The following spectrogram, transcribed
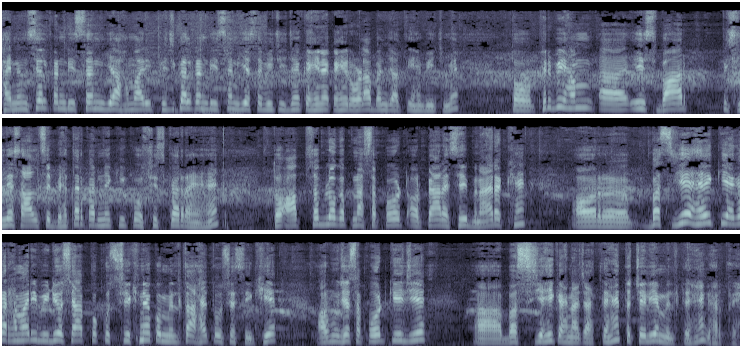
फाइनेंशियल कंडीशन या हमारी फ़िज़िकल कंडीशन ये सभी चीज़ें कहीं ना कहीं रोड़ा बन जाती हैं बीच में। तो फिर भी हम आ, इस बार पिछले साल से बेहतर करने की कोशिश कर रहे हैं। तो आप सब लोग अपना सपोर्ट और प्यार ऐसे ही बनाए रखें। और बस ये है कि अगर हमारी वीडियो से आपको कुछ सीखने को मिलता है तो उसे सीखिए और मुझे सपोर्ट कीजिए। बस यही कहना चाहते हैं तो चलिए मिलते हैं घर पे।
